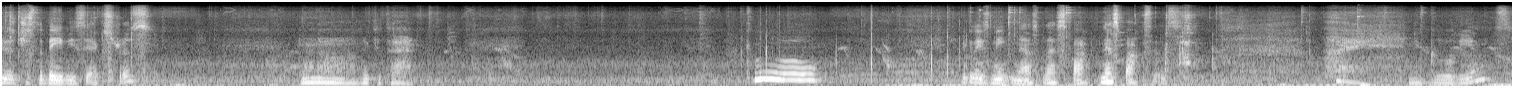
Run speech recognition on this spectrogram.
These are just the babies, the extras. No, look at that. Cool. Look at these neat nest, nest, bo- nest boxes. Hi, Nigulians.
